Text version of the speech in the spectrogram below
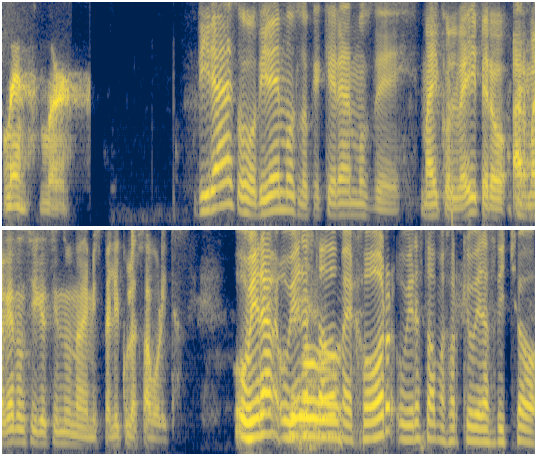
Lensblur. Dirás o diremos lo que queramos de Michael Bay, pero Armageddon sigue siendo una de mis películas favoritas. Hubiera, hubiera Pero- estado mejor, hubiera estado mejor que hubieras dicho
